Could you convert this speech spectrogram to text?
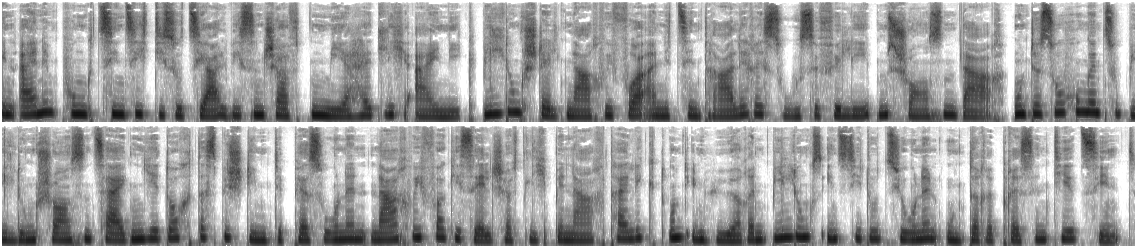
In einem Punkt sind sich die Sozialwissenschaften mehrheitlich einig. Bildung stellt nach wie vor eine zentrale Ressource für Lebenschancen dar. Untersuchungen zu Bildungschancen zeigen jedoch, dass bestimmte Personen nach wie vor gesellschaftlich benachteiligt und in höheren Bildungsinstitutionen unterrepräsentiert sind.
